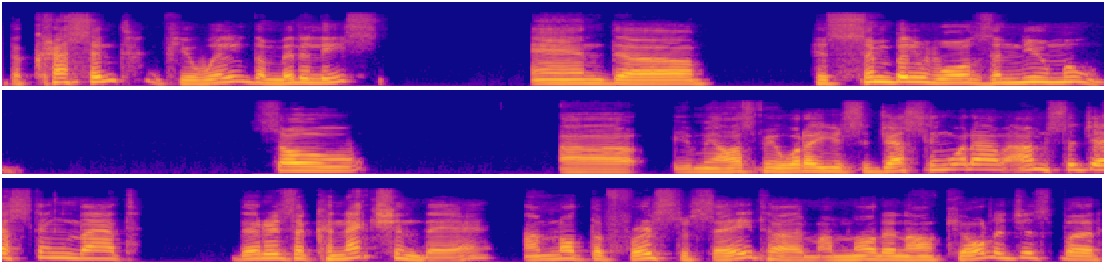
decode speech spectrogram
the crescent, if you will, the Middle East, and uh, his symbol was a new moon. So uh, you may ask me, what are you suggesting? What well, I'm suggesting that there is a connection there. I'm not the first to say it. I'm, I'm not an archaeologist, but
